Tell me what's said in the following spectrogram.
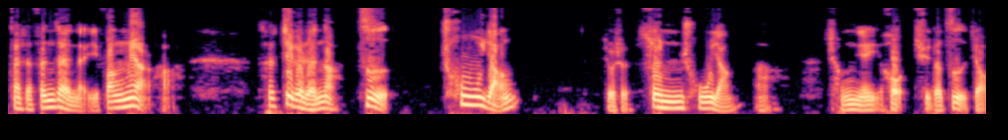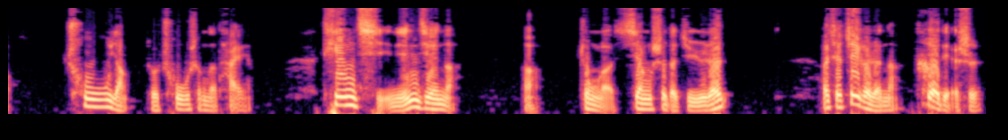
但是分在哪一方面哈？他这个人呢，字初阳，就是孙初阳啊。成年以后取的字叫初阳，就出生的太阳。天启年间呢，啊，中了乡试的举人，而且这个人呢，特点是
